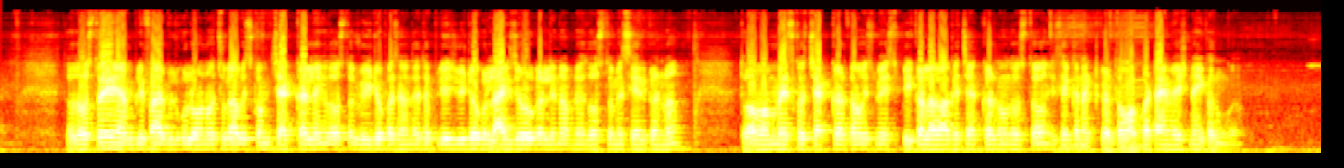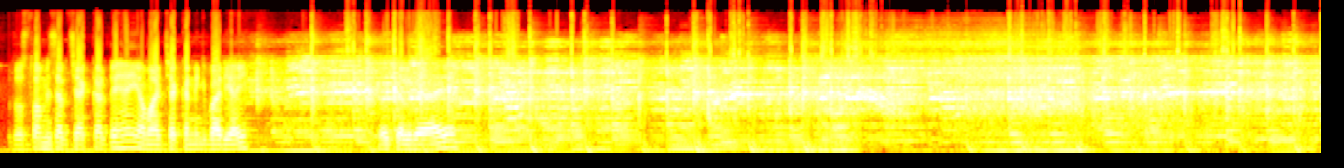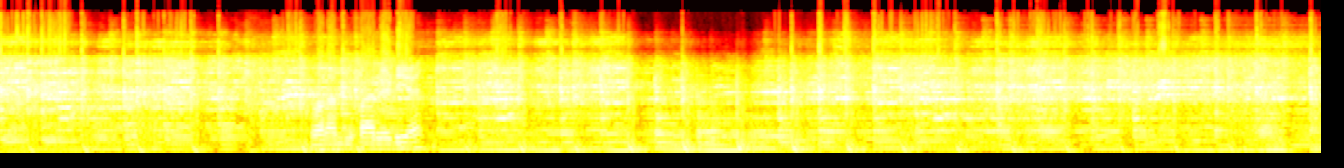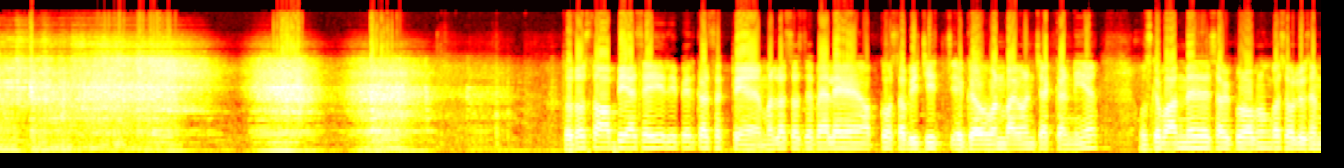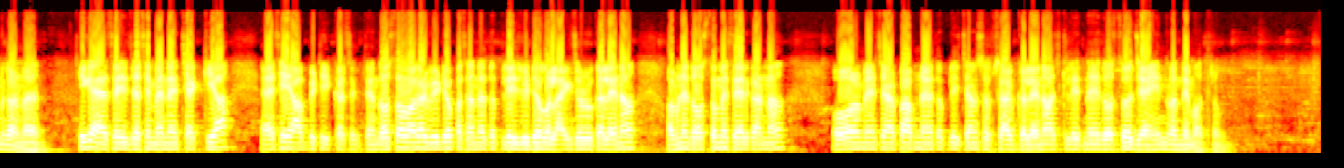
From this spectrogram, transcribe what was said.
तो दोस्तों, ये एम्पलीफायर बिल्कुल ऑन हो चुका है। अब इसको हम चेक कर लेंगे दोस्तों। वीडियो पसंद है तो प्लीज़ वीडियो को लाइक ज़रूर कर लेना, अपने दोस्तों में शेयर करना। तो अब मैं इसको चेक करता हूँ, इसमें स्पीकर लगा के चेक करता हूँ दोस्तों। इसे कनेक्ट करता हूँ। आपका टाइम वेस्ट नहीं करूँगा। दोस्तों, हम इसे अब चेक करते हैं। ये हमारे चेक करने की बारी आई। तो चल गया है। हमारा एम्पलीफायर रेडी है। तो दोस्तों, आप भी ऐसे ही रिपेयर कर सकते हैं। मतलब सबसे पहले आपको सभी चीज़ एक वन बाय वन चेक करनी है। उसके बाद में सभी प्रॉब्लम का सोल्यूशन करना है। ठीक है? ऐसे ही जैसे मैंने चेक किया, ऐसे ही आप भी ठीक कर सकते हैं। दोस्तों, अगर वीडियो पसंद है तो प्लीज़ वीडियो को लाइक ज़रूर कर लेना, अपने दोस्तों में शेयर करना। और मेरे चैनल पर आप नए तो प्लीज़ चैनल सब्सक्राइब कर लेना। आज के लिए इतने दोस्तों। जय हिंद, वंदे मातरम।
